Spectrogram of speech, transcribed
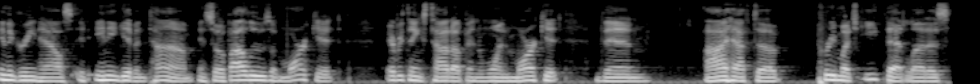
in the greenhouse at any given time. And so if I lose a market, everything's tied up in one market, then I have to pretty much eat that lettuce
